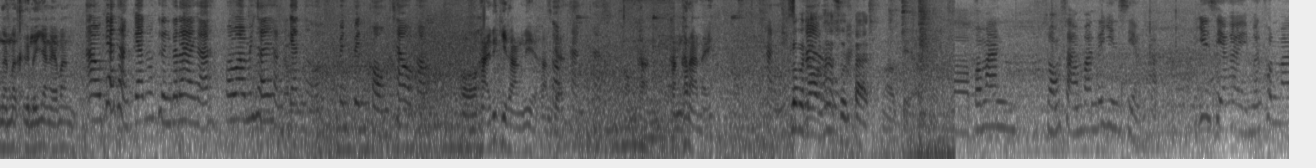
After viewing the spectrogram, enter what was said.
เงินมาคืนหรือยังไงบ้างเอาแค่ถังแก๊สเมื่อคืนก็ได้ค่ะ เพราะว่าไม่ใช่ถังแก๊สหนูเป็นเป็นของเช่าเขาอ๋อหายไปกี่ทางพี่ทางสอแก๊งสถังค่ะสองทางทางขนาดไหนถังนี้รถประทอง508 โอเคครับ เอ่อประมาณสองสามวันได้ยินเสียงค่ะได้ยินเสียงไอ้เหมือนคนมา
